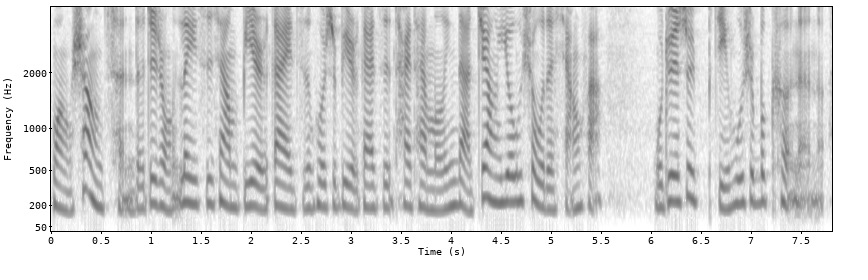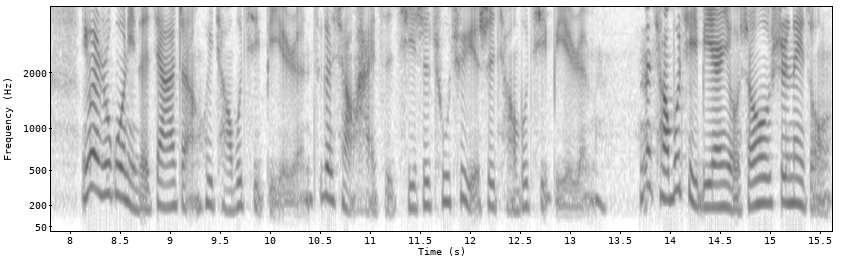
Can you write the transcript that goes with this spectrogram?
往上层的这种类似像比尔盖茨或是比尔盖茨太太 Melinda 这样优秀的想法。我觉得是几乎是不可能的，因为如果你的家长会瞧不起别人，这个小孩子其实出去也是瞧不起别人。那瞧不起别人有时候是那种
